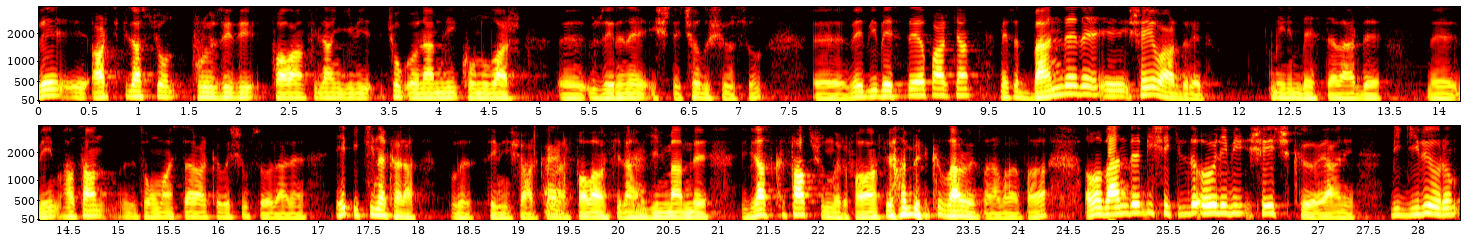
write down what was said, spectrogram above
ve e, artikülasyon, prozedi falan filan gibi çok önemli konular e, üzerine işte çalışıyorsun. Ee, ve bir beste yaparken mesela bende de e, şey vardır hep benim bestelerde e, benim Hasan e, Tomaşlar arkadaşım söyler yani hep iki nakaratlı senin şarkılar Evet. falan filan bilmem ne. Biraz kısalt şunları falan filan diye kızar mesela bana falan. Ama bende bir şekilde öyle bir şey çıkıyor yani. Bir giriyorum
